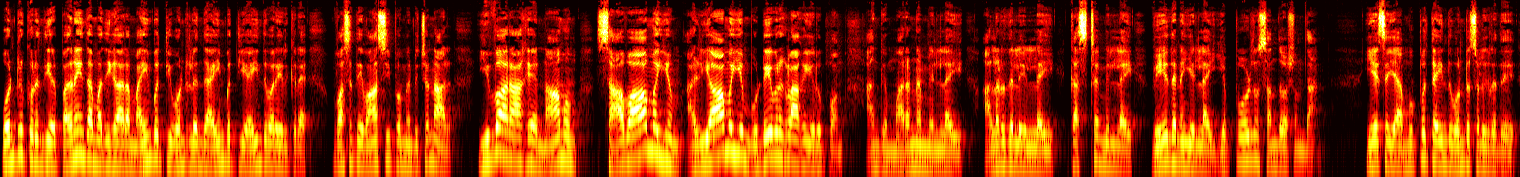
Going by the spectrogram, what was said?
ஒன்று குருந்தியர் பதினைந்தாம் அதிகாரம் ஐம்பத்தி ஒன்றிலிருந்து ஐம்பத்தி ஐந்து வரை இருக்கிற வசத்தை வாசிப்போம் என்று சொன்னால் இவ்வாறாக நாமும் சாவாமையும் அழியாமையும் உடையவர்களாக இருப்போம். அங்கு மரணம் இல்லை அலறுதல் இல்லை கஷ்டம் இல்லை வேதனை இல்லை எப்பொழுதும் சந்தோஷம்தான். ஏசையா முப்பத்தைந்து ஒன்று சொல்கிறது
